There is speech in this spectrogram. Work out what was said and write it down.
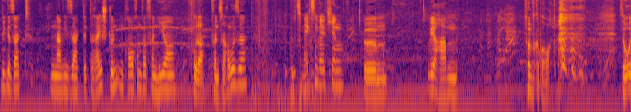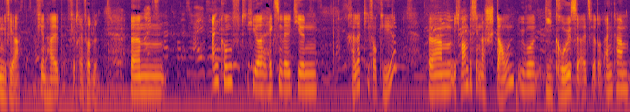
wie gesagt, Navi sagte, drei Stunden brauchen wir von hier oder von zu Hause zum Hexenwäldchen. Ähm, wir haben fünf gebraucht. So ungefähr. Viereinhalb, vier, drei Viertel. Ähm, Ankunft hier Hexenwäldchen relativ okay. Ähm, ich war ein bisschen erstaunt über die Größe, als wir dort ankamen.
